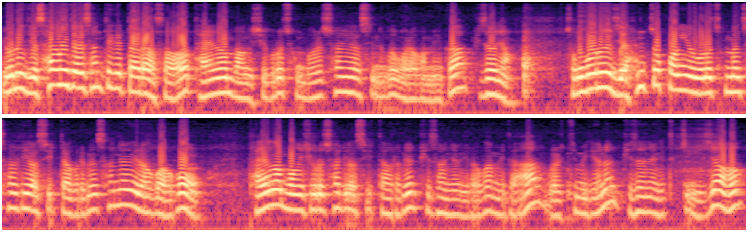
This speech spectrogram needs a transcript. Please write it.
이거는 이제 사용자의 선택에 따라서 다양한 방식으로 정보를 처리할 수 있는 걸 뭐라고 합니까? 비선형. 정보를 이제 한쪽 방향으로만 처리할 수 있다 그러면 선형이라고 하고 다양한 방식으로 처리할 수 있다 그러면 비선형이라고 합니다. 멀티미디어는 비선형의 특징이죠.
